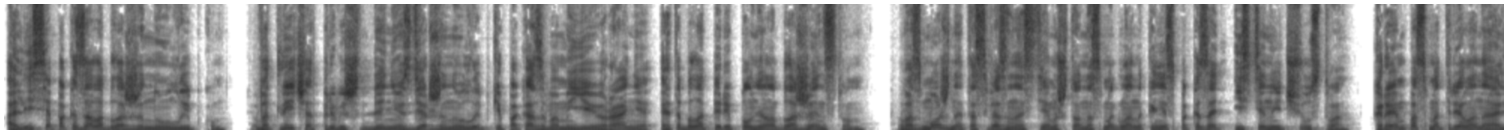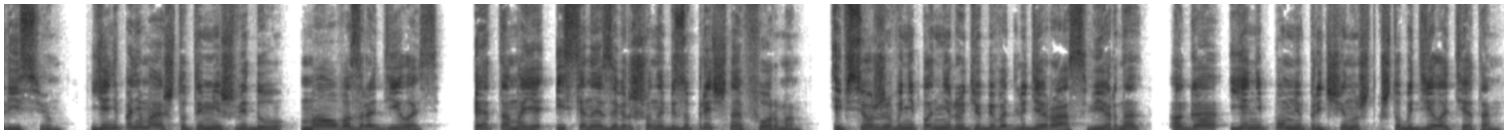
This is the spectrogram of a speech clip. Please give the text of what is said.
Алисия показала блаженную улыбку. В отличие от привычной для нее сдержанной улыбки, показываемой ею ранее, это была переполнена блаженством. Возможно, это связано с тем, что она смогла наконец показать истинные чувства. Крэм посмотрела на Алисию. «Я не понимаю, что ты имеешь в виду. Мао возродилась. Это моя истинная завершенная безупречная форма. И все же вы не планируете убивать людей раз, верно? Ага, я не помню причину, чтобы делать это.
